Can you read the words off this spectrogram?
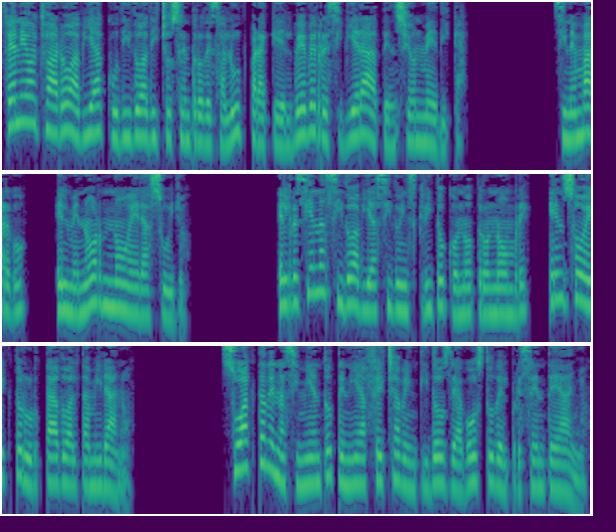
Fene Charo había acudido a dicho centro de salud para que el bebé recibiera atención médica. Sin embargo, el menor no era suyo. El recién nacido había sido inscrito con otro nombre, Enzo Héctor Hurtado Altamirano. Su acta de nacimiento tenía fecha 22 de agosto del presente año.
